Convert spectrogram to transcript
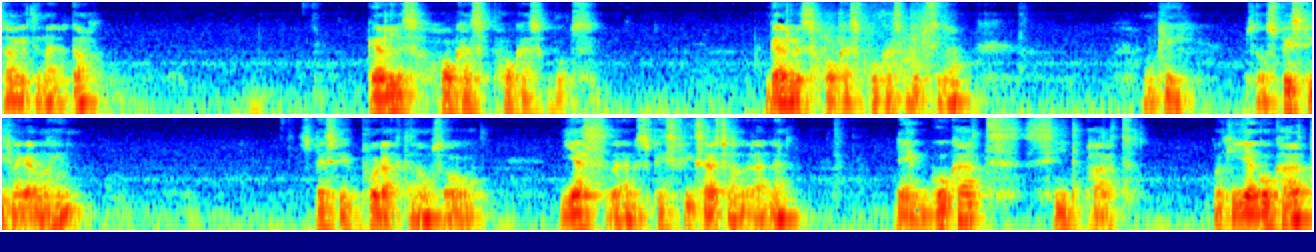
submit እናደርገው። girls hocus pocus boots girls hocus pocus boots ይላል። Okay so specific ነገር ነው። ይሄም specific product ነው። So yes ብለን specific search ነው እንላለን። ጎካርት ሲት ፓርት ኦኬ የጎካርት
